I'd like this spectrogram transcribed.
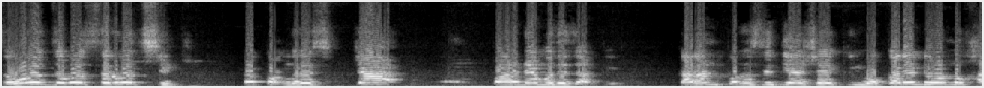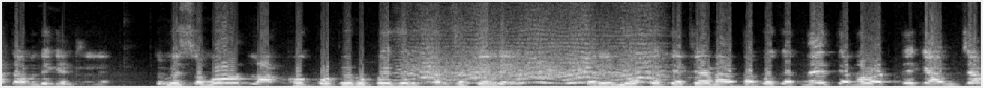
जवळजवळ सर्वच सीट त्या काँग्रेसच्या पारड्यामध्ये जातील. कारण परिस्थिती अशी आहे की लोकांनी निवडणूक हातामध्ये घेतलेली आहे. तुम्ही समोर लाखो कोटी रुपये जरी खर्च केले तरी लोक त्याच्याकडे आता बघत नाही त्यांना वाटतंय की आमच्या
